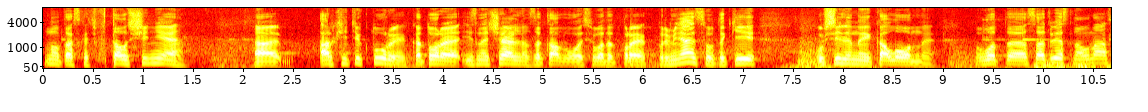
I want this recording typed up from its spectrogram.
ну, так сказать, в толщине э, архитектуры, которая изначально закладывалась в этот проект, применяются вот такие усиленные колонны. Вот, э, соответственно, у нас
